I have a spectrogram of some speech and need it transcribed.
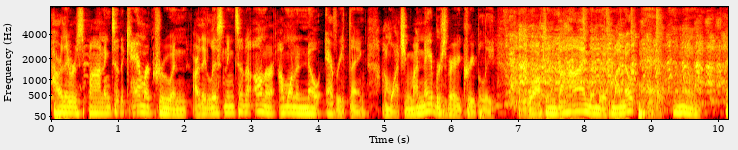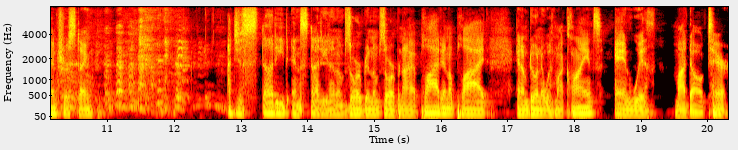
How are they responding to the camera crew and are they listening to the owner? I want to know everything. I'm watching my neighbors very creepily, walking behind them with my notepad. Hmm, interesting. I just studied and studied and absorbed and absorbed, and I applied and applied, and I'm doing it with my clients and with my dog Terror.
